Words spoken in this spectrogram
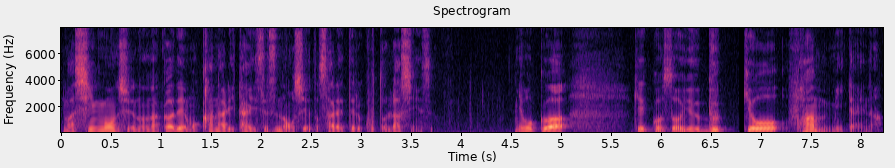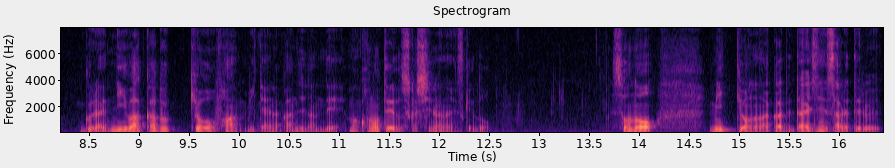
まあ、真言宗の中でもかなり大切な教えとされてることらしいんですよ。で僕は結構そういう仏教ファンみたいなぐらいにわか仏教ファンみたいな感じなんで、まあ、この程度しか知らないですけどその密教の中で大事にされてる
